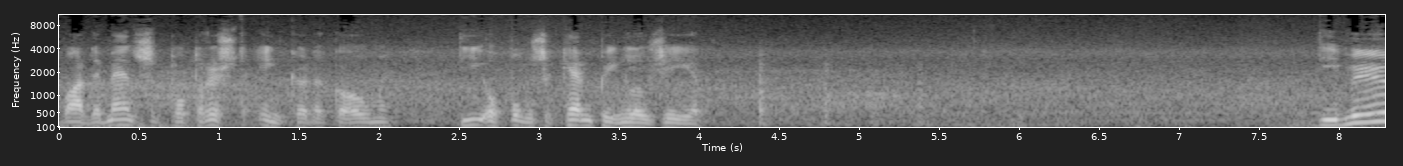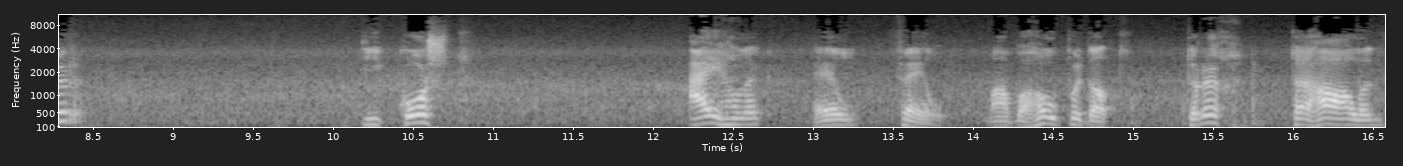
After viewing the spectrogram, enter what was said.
waar de mensen tot rust in kunnen komen die op onze camping logeren. Die muur, die kost eigenlijk heel veel. Maar we hopen dat terug te halen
